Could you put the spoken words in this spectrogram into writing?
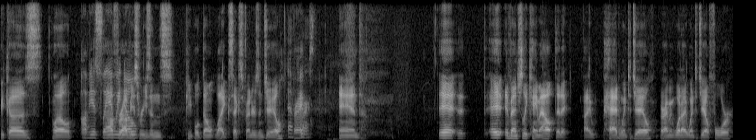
because, well, Obviously, uh, we for know. obvious reasons, people don't like sex offenders in jail. Of Right. course. and it, it it eventually came out that it I had went to jail or I mean what I went to jail for.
